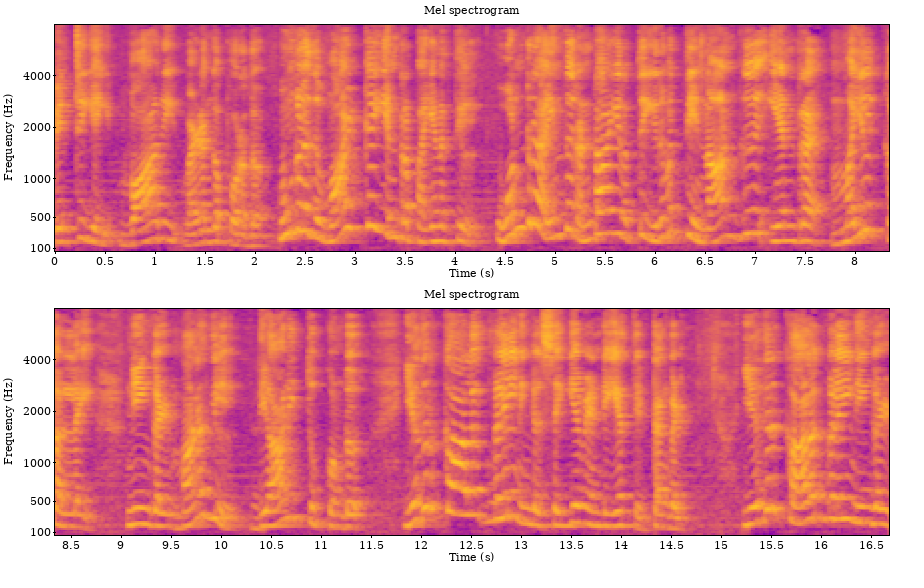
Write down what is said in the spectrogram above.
வெற்றியை வாரி வழங்க போறது. உங்களது வாழ்க்கை என்ற பயணத்தில் ஒன்று ஐந்து ரெண்டாயிரத்தி இருபத்தி நான்கு என்ற மைல்கல்லை நீங்கள் மனதில் தியானித்து கொண்டு எதிர்காலங்களில் நீங்கள் செய்ய வேண்டிய திட்டங்கள். எதிர்காலங்களில் நீங்கள்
